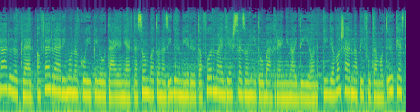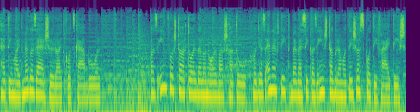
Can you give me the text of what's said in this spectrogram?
Charles Leclerc, a Ferrari monakói pilótája nyerte szombaton az időmérőt a Forma 1-es szezonnyitó Bahreini nagydíjon, így a vasárnapi futamot ő kezdheti majd meg az első rajtkockából. Az Infostart oldalon olvasható, hogy az NFT-t beveszik az Instagramot és a Spotify-t is.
